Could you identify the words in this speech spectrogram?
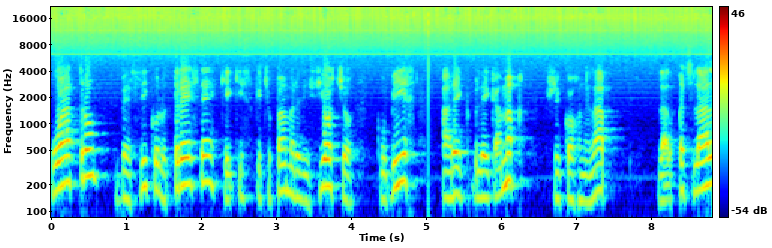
4 versículo 13 que quis que chupamre 18 kubij arek blekamaq rikohnelap lal qachlal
